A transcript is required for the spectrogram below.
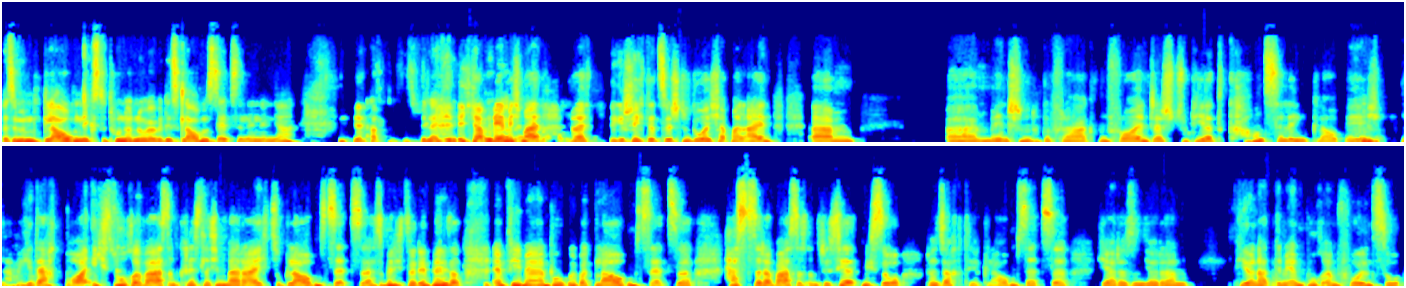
also mit dem Glauben nichts zu tun hat, nur weil wir das Glaubenssätze nennen, ja. ja. Also ich habe nämlich mal, vielleicht die Geschichte zwischendurch, ich habe mal ein, ähm, äh, Menschen gefragt, ein Freund, der studiert Counseling, glaube ich. Mhm. Da habe ich gedacht, boah, ich suche was im christlichen Bereich zu Glaubenssätze. Also bin ich zu dem gesagt, empfehle mir ein Buch über Glaubenssätze. Hast du da was? Das interessiert mich so. Und dann sagte er, Glaubenssätze? Ja, da sind ja dann hier und hat mir ein Buch empfohlen zu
